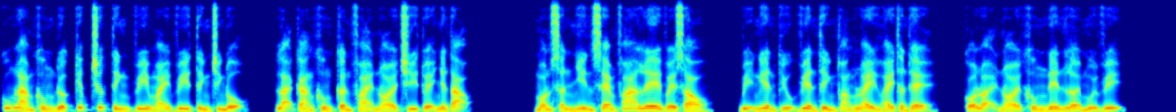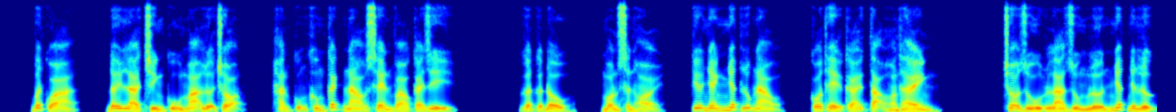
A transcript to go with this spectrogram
cũng làm không được kiếp trước tinh vi máy vi tính trình độ, lại càng không cần phải nói trí tuệ nhân tạo. Mòn sân nhìn xem pha lê về sau, bị nghiên cứu viên thỉnh thoảng loay hoay thân thể, có loại nói không nên lời mùi vị. Bất quá, đây là chính cú mạ lựa chọn, hắn cũng không cách nào xen vào cái gì. Gật gật đầu, mòn sân hỏi, kia nhanh nhất lúc nào, có thể cải tạo hoàn thành. Cho dù là dùng lớn nhất nhân lực,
